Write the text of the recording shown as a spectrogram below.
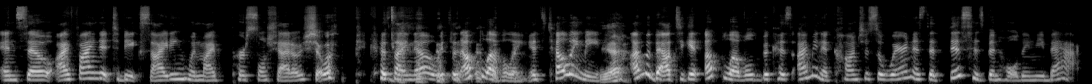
And so I find it to be exciting when my personal shadows show up because I know it's an up leveling. It's telling me yeah. I'm about to get up leveled because I'm in a conscious awareness that this has been holding me back.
